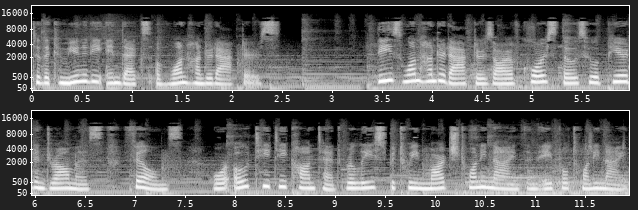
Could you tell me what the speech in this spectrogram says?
to the Community Index of 100 actors. These 100 actors are of course those who appeared in dramas, films, or OTT content released between March 29th and April 29th.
